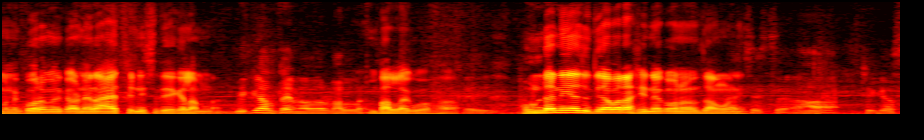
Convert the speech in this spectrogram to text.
মানে গরমের কারণে রায়তে নিচে দিয়ে গেলাম না। বিকাল টাইম আবার ভালো লাগে ভালো লাগবো হ্যাঁ। হুন্ডা নিয়ে যদি আবার আসি না কোনো যাব আচ্ছা আচ্ছা হ্যাঁ ঠিক আছে।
